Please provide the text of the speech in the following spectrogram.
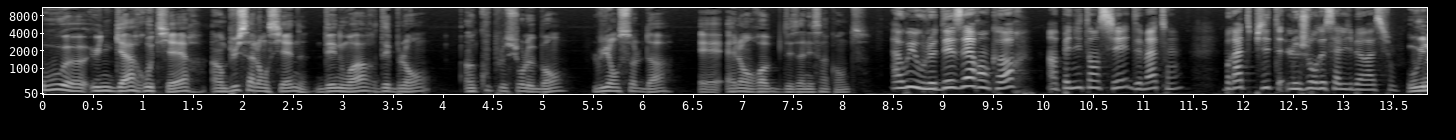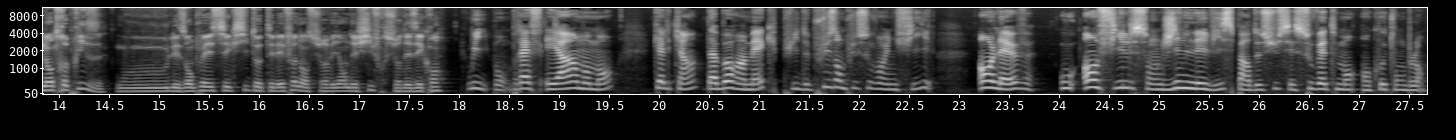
Ou euh, une gare routière, un bus à l'ancienne, des noirs, des blancs, un couple sur le banc, lui en soldat et elle en robe des années 50. Ah oui, ou le désert encore, un pénitencier, des matons. Brad Pitt le jour de sa libération. Ou une entreprise, où les employés s'excitent au téléphone en surveillant des chiffres sur des écrans. Oui, bon, bref, et à un moment, quelqu'un, d'abord un mec, puis de plus en plus souvent une fille, enlève ou enfile son jean Levis par-dessus ses sous-vêtements en coton blanc.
